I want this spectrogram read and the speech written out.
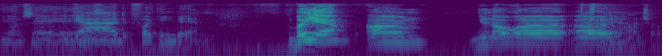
You know what I'm saying? God fucking damn. But yeah, um, you know, uh, Just uh the honcho.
